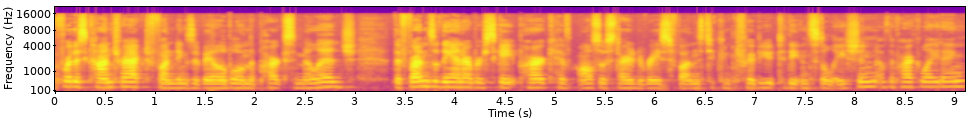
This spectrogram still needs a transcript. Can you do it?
For this contract, funding's available in the park's millage. The Friends of the Ann Arbor Skate Park have also started to raise funds to contribute to the installation of the park lighting.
